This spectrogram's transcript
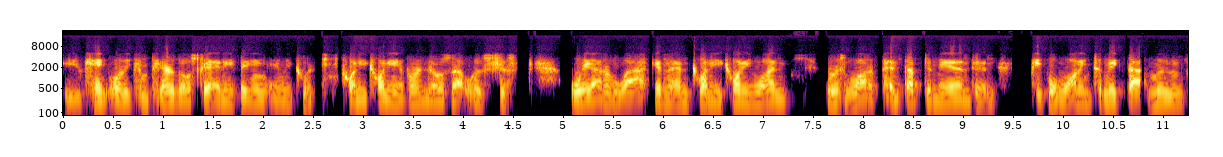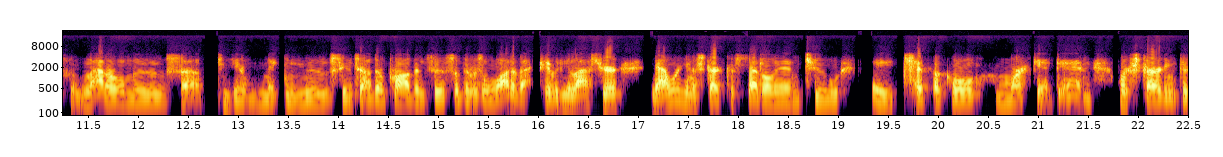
You can't really compare those to anything. I mean, 2020, everyone knows that was just way out of whack. And then 2021, there was a lot of pent up demand and people wanting to make that move, lateral moves, uh, you know, making moves into other provinces. So there was a lot of activity last year. Now we're going to start to settle into a typical market, and we're starting to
